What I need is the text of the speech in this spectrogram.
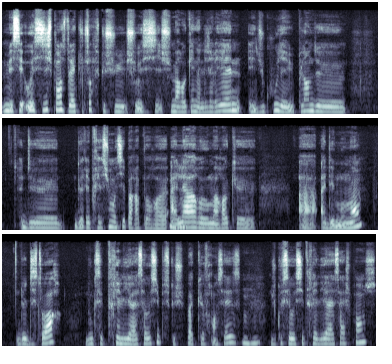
mais c'est aussi, je pense, de la culture, parce que je suis, je suis aussi je suis marocaine algérienne, et du coup, il y a eu plein de, de, de répression aussi par rapport à mhm. l'art au Maroc à, à, des moments de l'histoire. Donc c'est très lié à ça aussi, puisque je suis pas que française. Mhm. Du coup, c'est aussi très lié à ça, je pense.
